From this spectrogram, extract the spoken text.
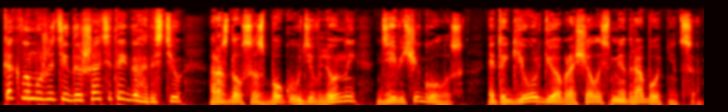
как вы можете дышать этой гадостью?» — раздался сбоку удивленный девичий голос. Это Георгию обращалась медработница.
